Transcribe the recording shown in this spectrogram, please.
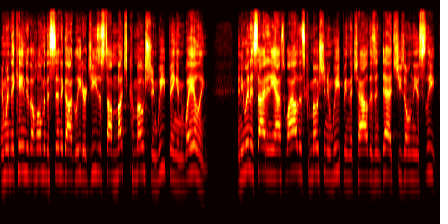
And when they came to the home of the synagogue leader, Jesus saw much commotion, weeping, and wailing. And he went inside and he asked, Why all this commotion and weeping? The child isn't dead, she's only asleep.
